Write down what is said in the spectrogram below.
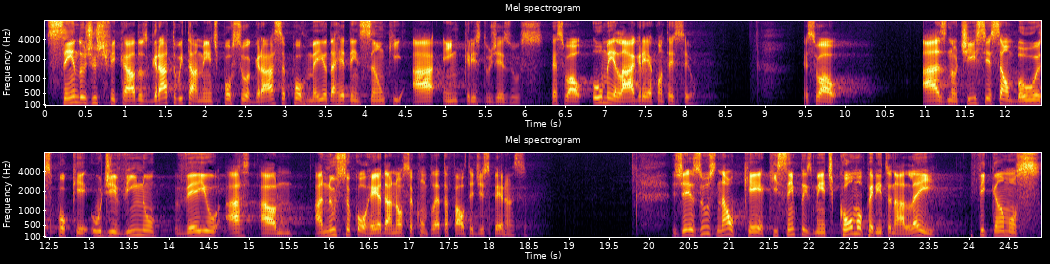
Sendo justificados gratuitamente por sua graça por meio da redenção que há em Cristo Jesus. Pessoal, o milagre aconteceu. Pessoal, as notícias são boas porque o divino veio a, a, a nos socorrer da nossa completa falta de esperança. Jesus não quer que simplesmente, como perito na lei, ficamos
